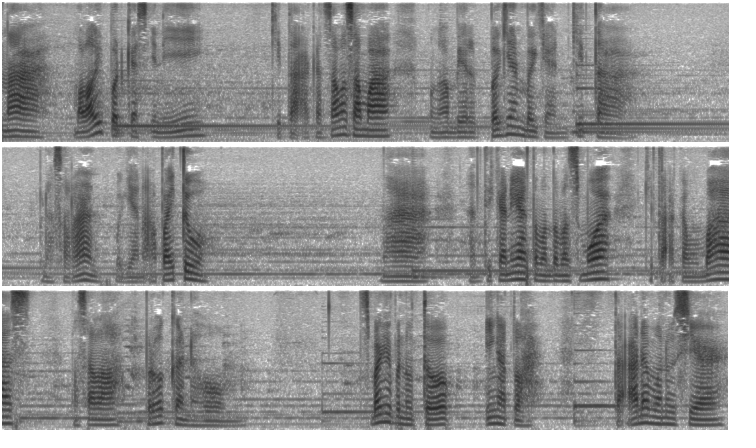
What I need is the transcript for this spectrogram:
Nah, melalui podcast ini kita akan sama-sama mengambil bagian-bagian kita. Penasaran bagian apa itu? Nah, nantikan ya teman-teman semua, kita akan membahas masalah broken home. Sebagai penutup, ingatlah, tak ada manusia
